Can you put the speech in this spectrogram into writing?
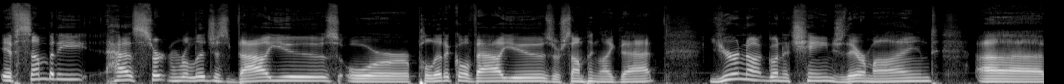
if somebody has certain religious values or political values or something like that, you're not going to change their mind. Uh,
